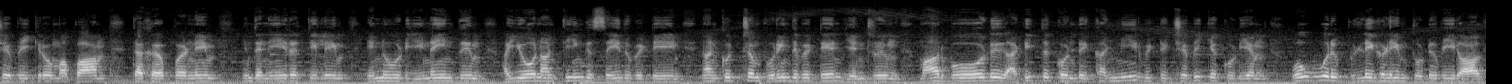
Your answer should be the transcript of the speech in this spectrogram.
செபிக்கிறோம் அப்பா. தகப்பனே இந்த நேரத்திலே என்னோடு இணைந்து ஐயோ நான் தீங்கு செய்து விட்டேன் நான் குற்றம் புரிந்து விட்டேன் என்று மார்போ கண்ணீரோடு அடித்துக்கொண்டு கண்ணீர் விட்டு ஜெபிக்கக்கூடிய ஒவ்வொரு பிள்ளைகளையும் தொடுவீராக.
